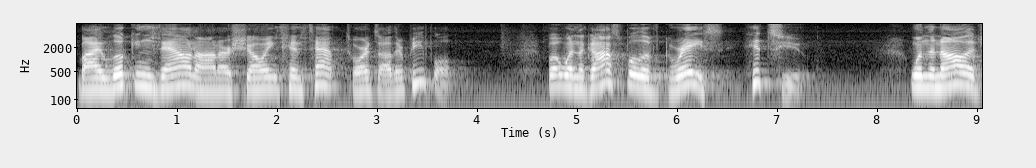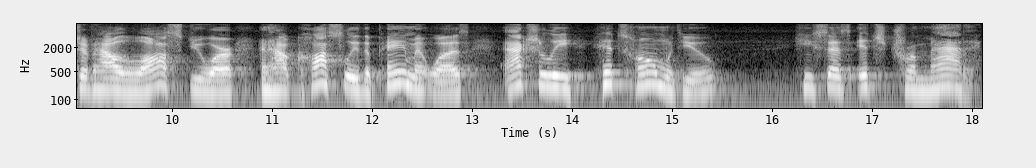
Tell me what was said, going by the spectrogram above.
by looking down on or showing contempt towards other people. But when the gospel of grace hits you, when the knowledge of how lost you were and how costly the payment was actually hits home with you, he says it's traumatic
